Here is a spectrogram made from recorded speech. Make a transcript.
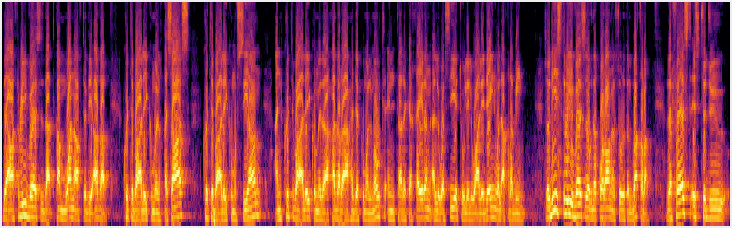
There are three verses that come one after the other. kutiba alaykum al-qisas, kutiba alaykum al-siyam, and kutiba alaykum idha hadara ahadakum al-maut in taraka khayran al-wasiyatu lil-walidain wal-aqrabin. So these three verses of the Quran of Surah Al-Baqarah, the first is to do,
